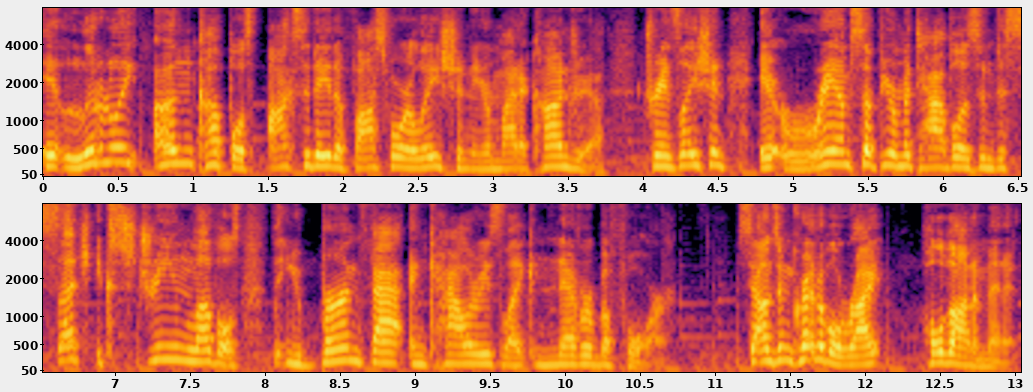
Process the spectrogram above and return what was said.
It literally uncouples oxidative phosphorylation in your mitochondria. Translation? It ramps up your metabolism to such extreme levels that you burn fat and calories like never before. Sounds incredible, right? Hold on a minute.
